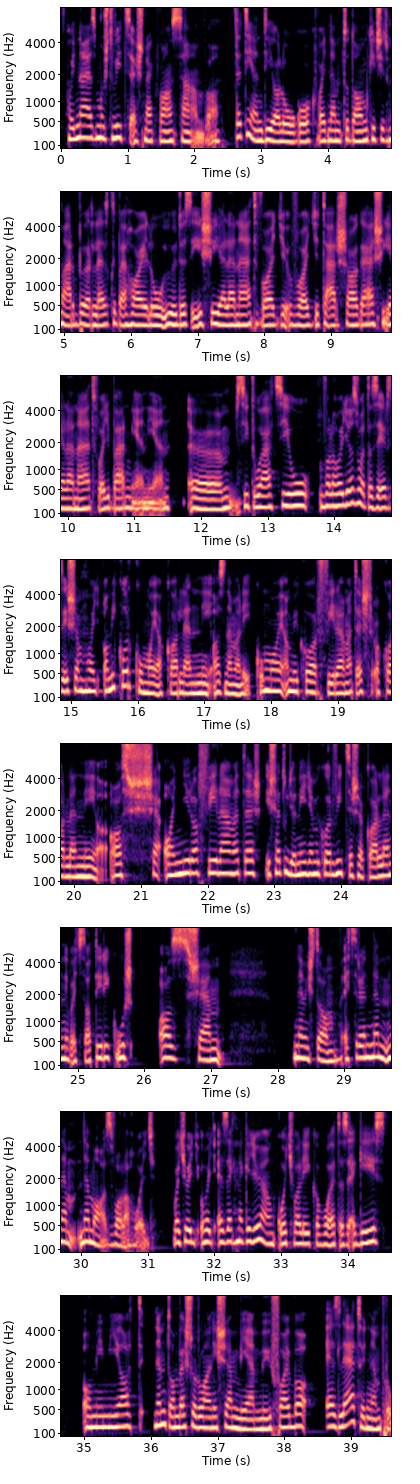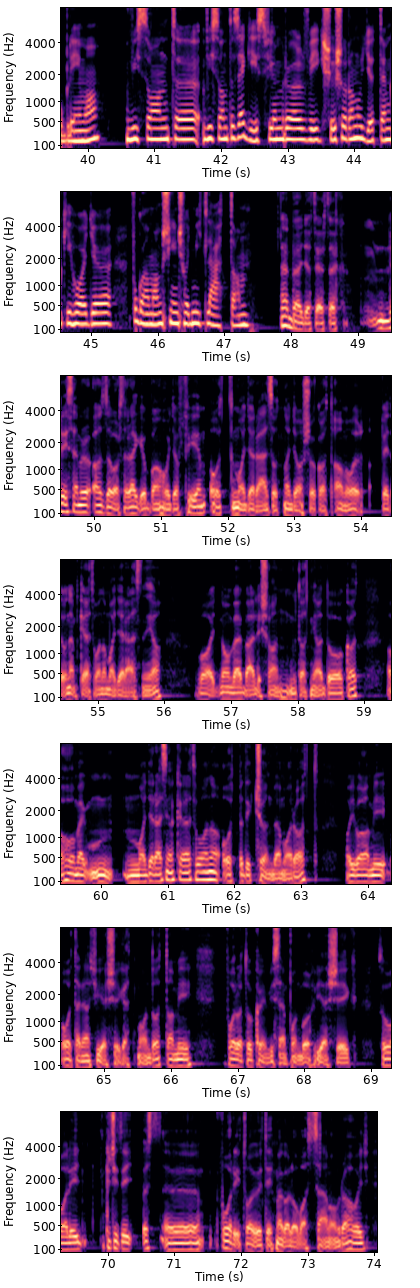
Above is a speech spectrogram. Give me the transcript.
hogy na ez most viccesnek van számva. Tehát ilyen dialógok, vagy nem tudom, kicsit már bőrleszkbe hajló üldözési jelenet, vagy, vagy társalgási jelenet, vagy bármilyen ilyen ö, szituáció. Valahogy az volt az érzésem, hogy amikor komoly akar lenni, az nem elég komoly, amikor félelmetes akar lenni, az se annyira félelmetes, és hát ugyanígy, amikor vicces akar lenni, vagy szatirikus, az sem nem is tudom, egyszerűen nem, nem, nem az valahogy. Vagy hogy, hogy ezeknek egy olyan kotyvaléka volt az egész, ami miatt nem tudom besorolni semmilyen műfajba. Ez lehet, hogy nem probléma, viszont, viszont az egész filmről végső soron úgy jöttem ki, hogy fogalmam sincs, hogy mit láttam. Ebbe egyetértek. Részemről az zavart a legjobban, hogy a film ott magyarázott nagyon sokat, ahol például nem kellett volna magyaráznia, vagy nonverbálisan mutatni a dolgokat, ahol meg magyaráznia kellett volna, ott pedig csöndbe maradt, hogy valami oltári nagy hülyeséget mondott, ami forgatókönyvi szempontból hülyeség. Szóval így kicsit így össz, ö, fordítva ülték meg a lovat számomra, hogy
